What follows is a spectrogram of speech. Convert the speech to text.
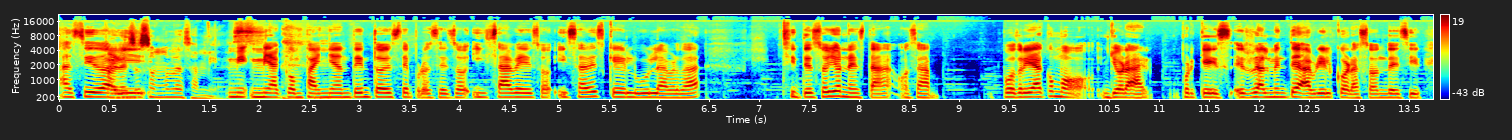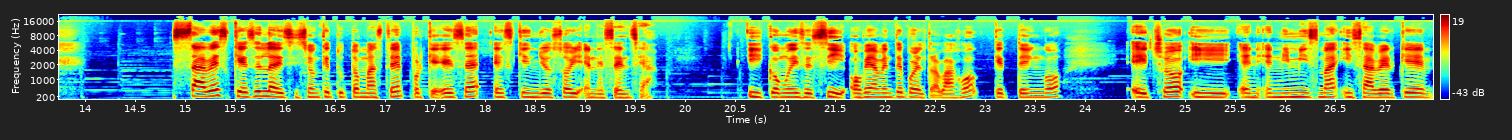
Ha sido Para eso somos las amigas. Mi, mi, acompañante en todo este proceso y sabe eso. Y sabes que Lu, la verdad, si te soy honesta, o sea, podría como llorar porque es, es realmente abrir el corazón de decir, sabes que esa es la decisión que tú tomaste porque esa es quien yo soy en esencia. Y como dices, sí, obviamente por el trabajo que tengo hecho y en, en mí misma y saber que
